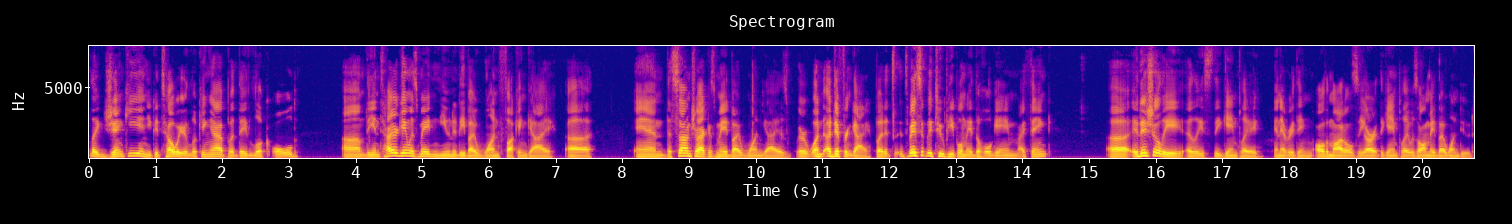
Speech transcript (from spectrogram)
like janky, and you could tell what you're looking at, but they look old. Um, the entire game was made in Unity by one fucking guy. Uh, and the soundtrack is made by one guy, is or one a different guy, but it's it's basically two people made the whole game. I think. Uh, initially, at least the gameplay and everything, all the models, the art, the gameplay was all made by one dude.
